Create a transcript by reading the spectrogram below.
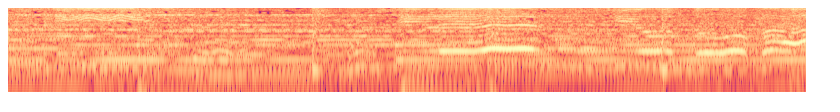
existe un silencio total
